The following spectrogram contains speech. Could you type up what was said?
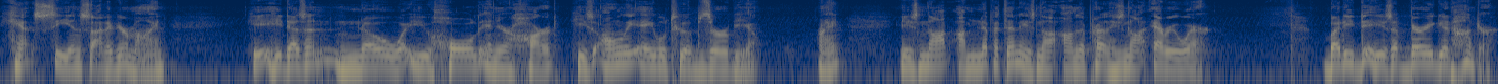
he can't see inside of your mind. He, he doesn't know what you hold in your heart. He's only able to observe you, right? He's not omnipotent. He's not omnipresent. He's not everywhere. But he, he's a very good hunter.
